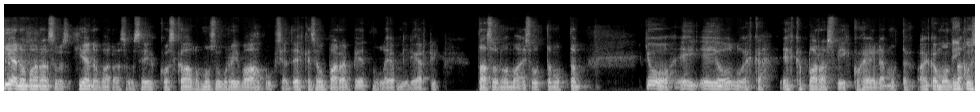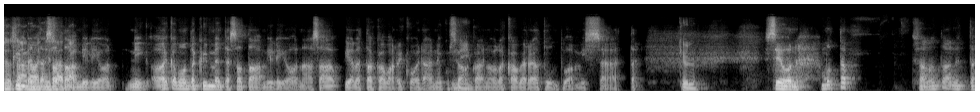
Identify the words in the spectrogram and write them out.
hienovaraisuus, hienovaraisuus ei ole koskaan ollut mun suuria vahvuuksia. Et ehkä se on parempi, että mulla ei ole miljarditason omaisuutta, mutta joo, ei, ei ole ollut ehkä, ehkä paras viikko heille, mutta aika monta Niin kuin kymmentä, sanoit, niin sataa sata- miljoonaa, niin aika monta kymmentä sataa miljoonaa saa vielä takavarikoida ennen kuin se Niin. alkaa noilla kavereilla tuntua missään. Että Kyllä. se on, mutta sanotaan, että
